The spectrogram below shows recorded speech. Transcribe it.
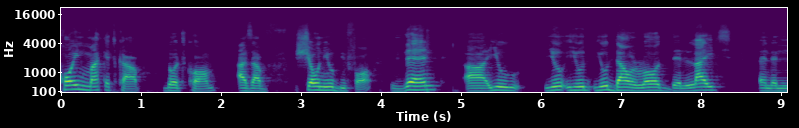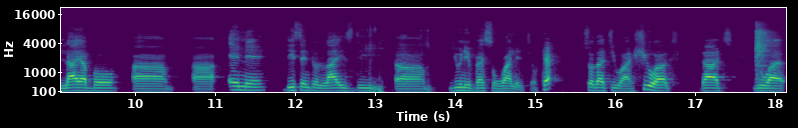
CoinMarketCap.com as I've shown you before. Then uh, you you you you download the light and the uh, uh, any decentralized um, universal wallet. Okay, so that you are assured that your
